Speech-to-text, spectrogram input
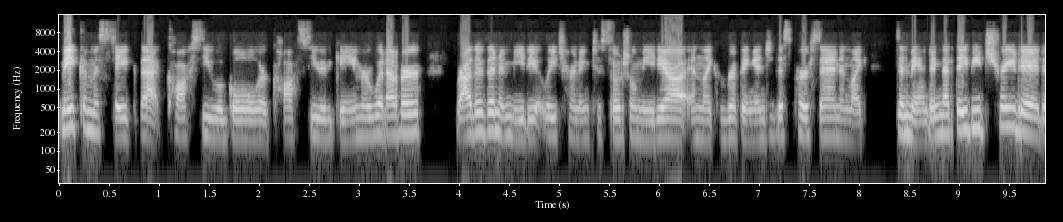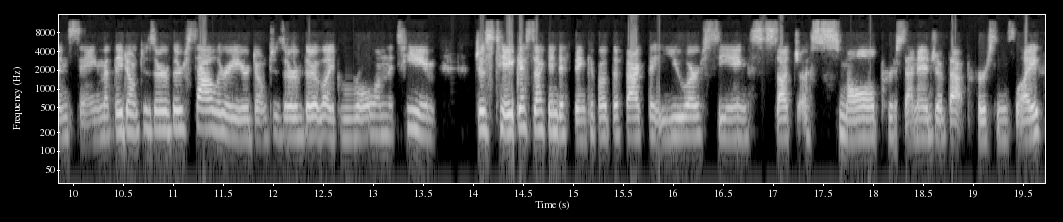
make a mistake that costs you a goal or costs you a game or whatever, rather than immediately turning to social media and like ripping into this person and like demanding that they be traded and saying that they don't deserve their salary or don't deserve their like role on the team. Just take a second to think about the fact that you are seeing such a small percentage of that person's life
